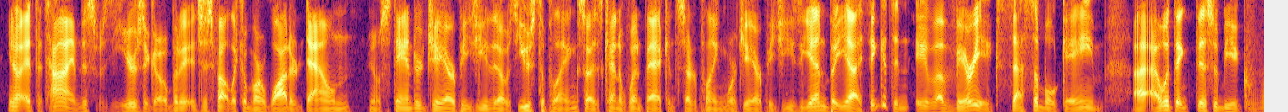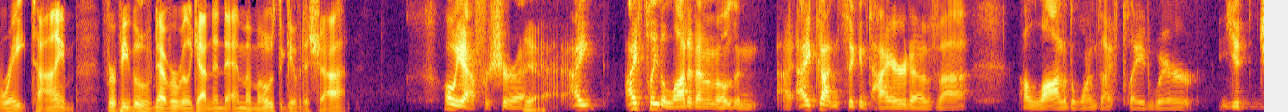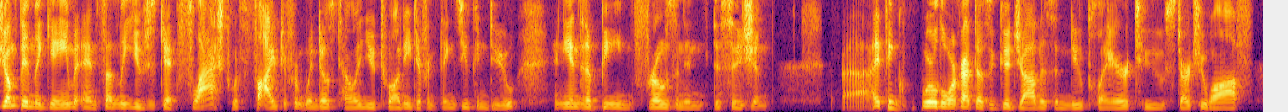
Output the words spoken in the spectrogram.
you know, at the time, this was years ago, but it just felt like a more watered down, you know, standard JRPG that I was used to playing. So I just kind of went back and started playing more JRPGs again. But yeah, I think it's an, a very accessible game. I, I would think this would be a great time for people who've never really gotten into MMOs to give it a shot. Oh yeah, for sure. Yeah. I, I have played a lot of MMOs and I, have gotten sick and tired of uh, a lot of the ones I've played where you jump in the game and suddenly you just get flashed with five different windows telling you 20 different things you can do and you ended up being frozen in decision. Uh, i think world of warcraft does a good job as a new player to start you off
